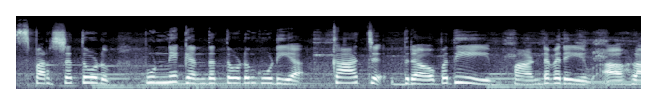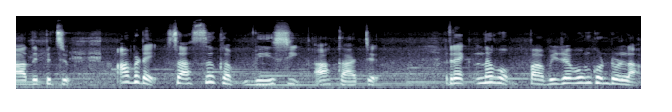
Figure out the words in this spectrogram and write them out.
സ്പർശത്തോടും പുണ്യഗന്ധത്തോടും കൂടിയ കാറ്റ് ദ്രൗപദിയെയും പാണ്ഡവരെയും ആഹ്ലാദിപ്പിച്ചു. അവിടെ സസുഖം വീശി ആ കാറ്റ്. രത്നവും പവിഴവും കൊണ്ടുള്ള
